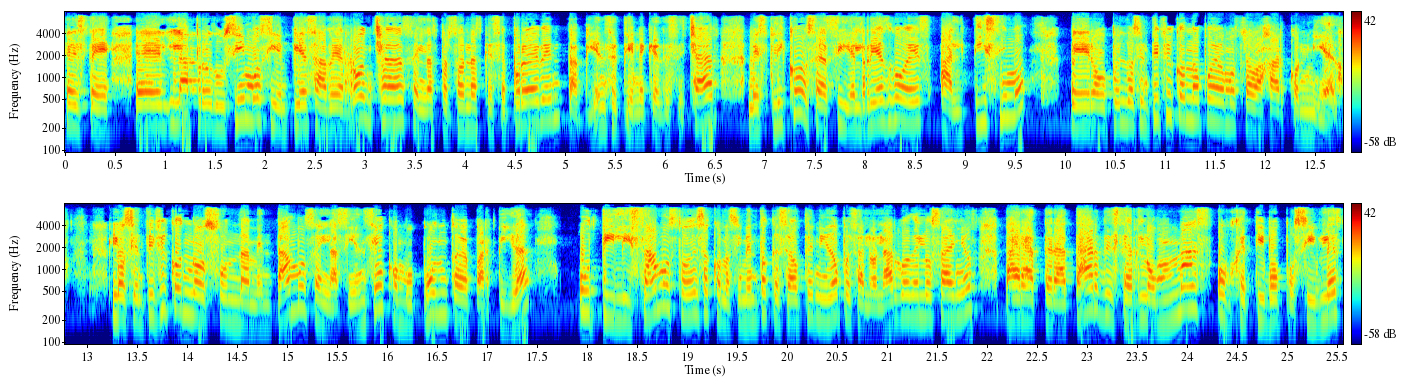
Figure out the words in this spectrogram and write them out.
este, eh, la producimos y empieza a haber ronchas en las personas que se prueben, también se tiene que desechar, ¿me explico? O sea, sí, el riesgo es altísimo, pero pues los científicos no podemos trabajar con miedo. Los científicos nos fundamentamos en la ciencia como punto de partida utilizamos todo ese conocimiento que se ha obtenido pues a lo largo de los años para tratar de ser lo más objetivo posibles,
